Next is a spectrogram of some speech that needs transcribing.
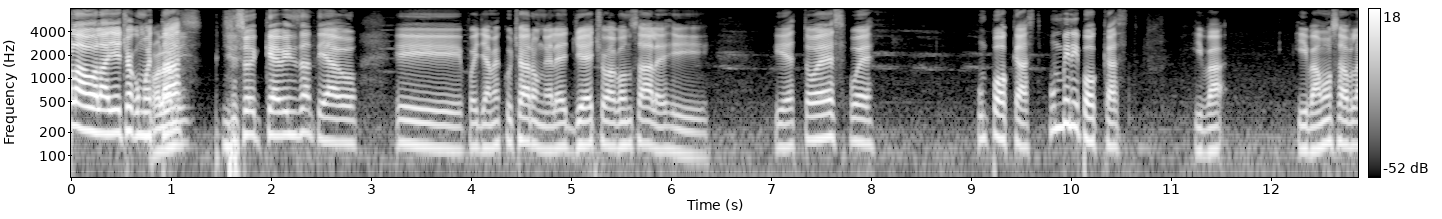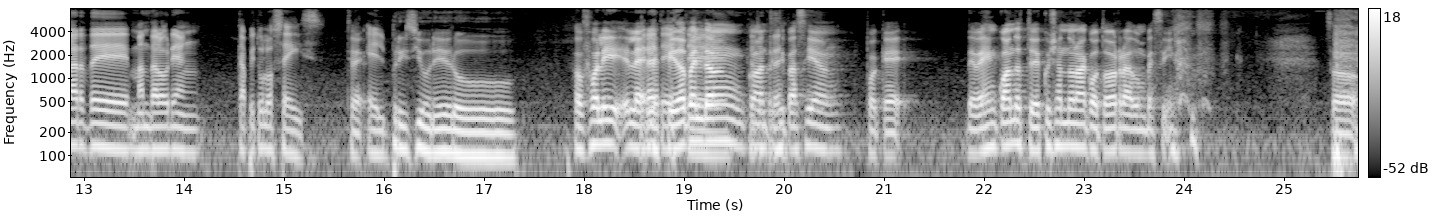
Hola, hola, Yecho, ¿cómo Hola, estás? Yo soy Kevin Santiago y pues ya me escucharon, él es Yecho González y, y esto es pues un podcast, un mini podcast y va y vamos a hablar de Mandalorian capítulo 6, Sí. El prisionero. Hopefully, le- les pido este, perdón ¿qué con anticipación porque de vez en cuando estoy escuchando una cotorra de un vecino. so,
